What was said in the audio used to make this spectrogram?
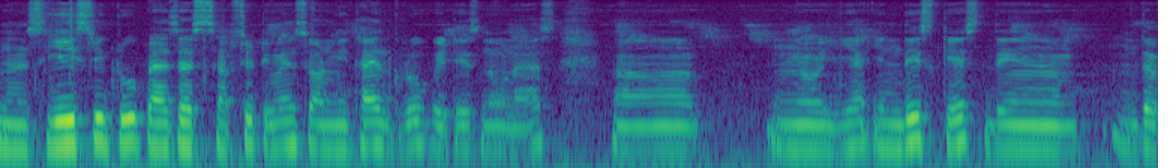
CH3 group as a substituents or methyl group it is known as uh, you know, yeah, in this case the the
